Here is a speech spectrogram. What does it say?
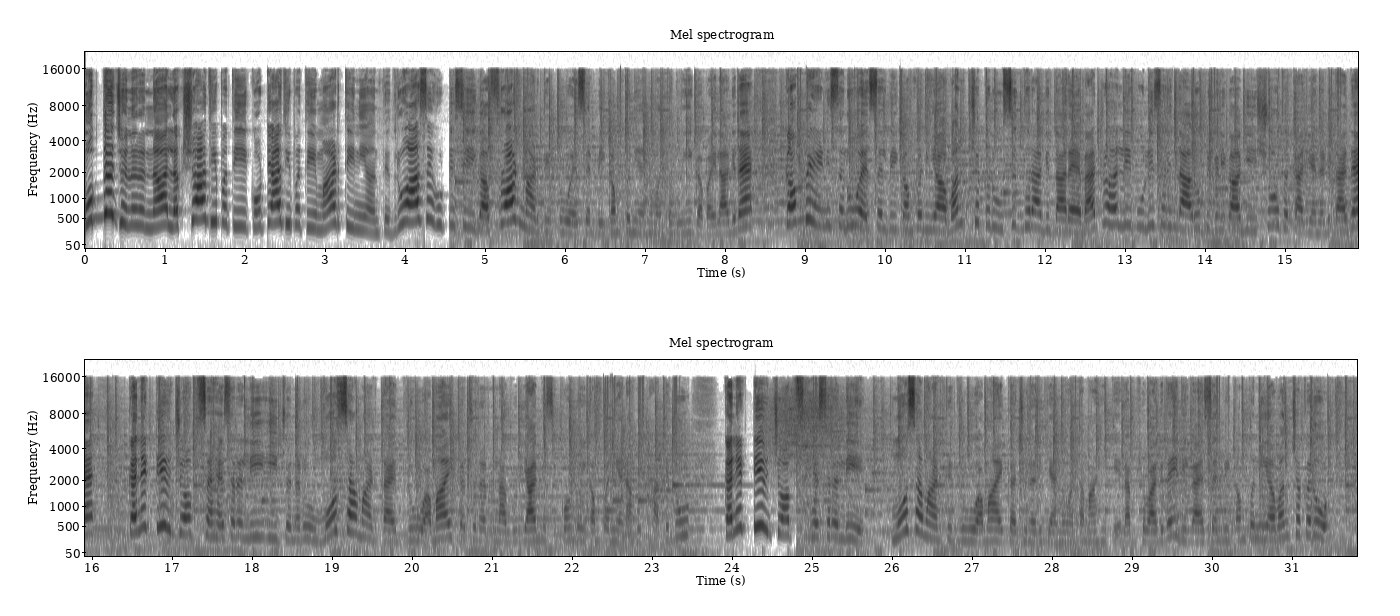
ಮುಗ್ಧ ಜನರನ್ನ ಲಕ್ಷಾಧಿಪತಿ, ಕೋಟ್ಯಾಧಿಪತಿ ಮಾಡ್ತೀನಿ ಅಂತಿದ್ರು. ಆಸೆ ಹುಟ್ಟಿಸಿ ಈಗ ಫ್ರಾಡ್ ಮಾಡ್ತಿತ್ತು ಎಸ್ ಎಲ್ ಬಿ ಕಂಪನಿ ಅನ್ನುವಂಥದ್ದು ಈಗ ಬಯಲಾಗಿದೆ. ಕಂಬೆ ಎಣಿಸಲು ಎಸ್ ಎಲ್ ಬಿ ಕಂಪನಿಯ ವಂಚಕರು ಸಿದ್ಧರಾಗಿದ್ದಾರೆ. ಬ್ಯಾಟ್ರಹಳ್ಳಿ ಪೊಲೀಸರಿಂದ ಆರೋಪಿಗಳಿಗಾಗಿ ಶೋಧ ಕಾರ್ಯ ನಡೀತಾ ಇದೆ. ಕನೆಕ್ಟಿವ್ ಜಾಬ್ಸ್ ಹೆಸರಲ್ಲಿ ಈ ಜನರು ಮೋಸ ಮಾಡ್ತಾ ಇದ್ರು. ಅಮಾಯಕ ಜನರನ್ನ ಗುರಿಯಾಗಿಸಿಕೊಂಡು ಈ ಕಂಪನಿಯನ್ನ ಹುಟ್ಟುಹಾಕಿದ್ದು ಕನೆಕ್ಟಿವ್ ಜಾಬ್ಸ್ ಹೆಸರಲ್ಲಿ ಮೋಸ ಮಾಡ್ತಿದ್ರು ಅಮಾಯಕ ಜನರಿಗೆ ಅನ್ನುವಂಥ ಮಾಹಿತಿ ಲಭ್ಯವಾಗಿದೆ. ಇದೀಗ ಎಸ್ ಎಲ್ ವಿ ಕಂಪನಿಯ ವಂಚಕರು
